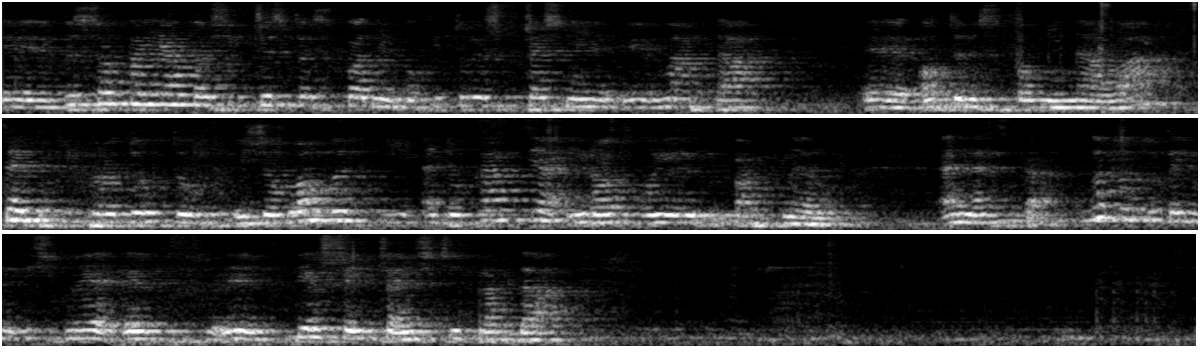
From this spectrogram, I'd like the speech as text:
Y, Wysoka jakość i czystość składników. I tu już wcześniej y, Marta y, o tym wspominała. Setki produktów ziołowych i edukacja i rozwój partnerów NSP. No to tutaj mieliśmy w, w pierwszej części, prawda, y,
